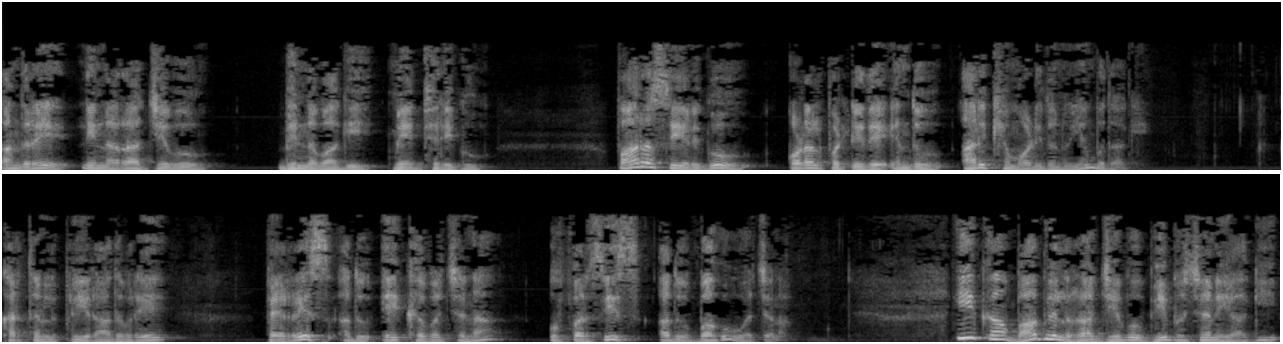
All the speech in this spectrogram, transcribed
ಅಂದರೆ ನಿನ್ನ ರಾಜ್ಯವು ಭಿನ್ನವಾಗಿ ಮೇಧ್ಯರಿಗೂ ಪಾರಸಿಯರಿಗೂ ಕೊಡಲ್ಪಟ್ಟಿದೆ ಎಂದು ಆರೈಕೆ ಮಾಡಿದನು ಎಂಬುದಾಗಿ. ಕರ್ತನಲ್ಲಿ ಪ್ರಿಯರಾದವರೇ ಪೆರೆಸ್ ಅದು ಏಕವಚನ ಉಪರ್ಸಿಸ್ ಅದು ಬಹುವಚನ. ಈಗ ಬಾಬೆಲ್ ರಾಜ್ಯವು ವಿಭಜನೆಯಾಗಿ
